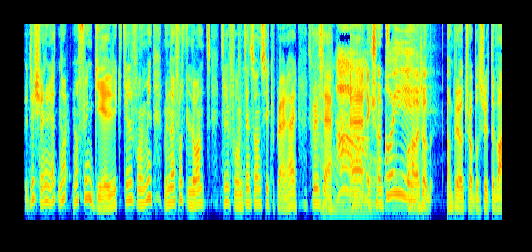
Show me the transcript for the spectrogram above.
du skjønner at nå, nå fungerer ikke telefonen min, men nå har jeg fått lånt telefonen til en sånn sykepleier her. Skal vi se. Eh, ikke sant? Oi. Og han er sånn han prøver å troubleshoote. Hva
